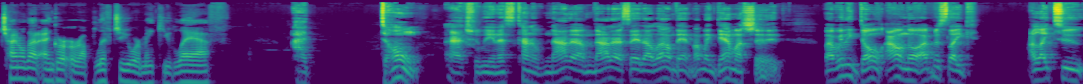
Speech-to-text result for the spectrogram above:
channel that anger or uplift you or make you laugh. I don't actually, and that's kind of now that I'm now that I say it out loud, man, I'm like, damn, I should, but I really don't. I don't know. I'm just like, I like to.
